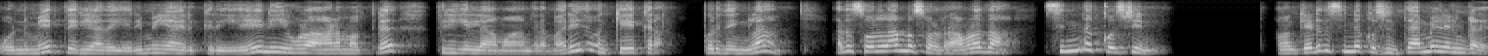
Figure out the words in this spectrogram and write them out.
ஒன்றுமே தெரியாத எருமையாக இருக்கிறியே! நீ இவ்வளோ ஆனமத்தில் திரியலாமாங்கிற மாதிரி அவன் கேட்குறான். புரியுதுங்களா? அதை சொல்லாமல் சொல்கிறான் அவ்வளோதான். சின்ன கொஸ்டின். அவன் கேட்டது சின்ன கொஸ்டின். தமிழ் எண்கள்.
